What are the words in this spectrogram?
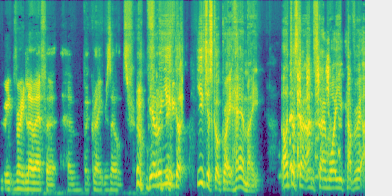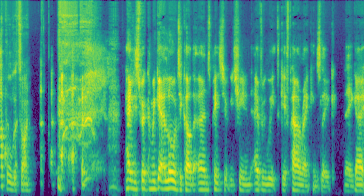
very, very low effort, um, but great results. From, yeah, well, you've got, you've just got great hair, mate. I just don't understand why you cover it up all the time. Haley Spirit, can we get a loyalty card that earns pizza if we tune in every week to give power rankings, Luke? There you go.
